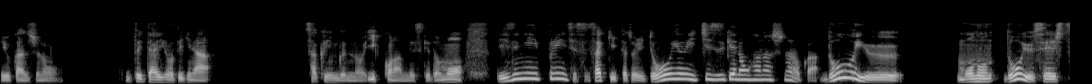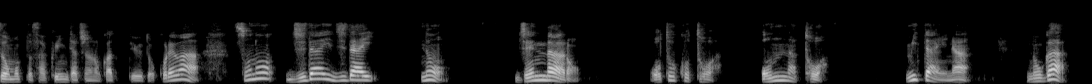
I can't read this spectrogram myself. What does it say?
いう感じの、本当に代表的な作品群の一個なんですけども、ディズニープリンセス、さっき言った通り、どういう位置づけのお話なのか、どういうもの、どういう性質を持った作品たちなのかっていうと、これは、その時代時代のジェンダー論、男とは、女とは、みたいなのが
